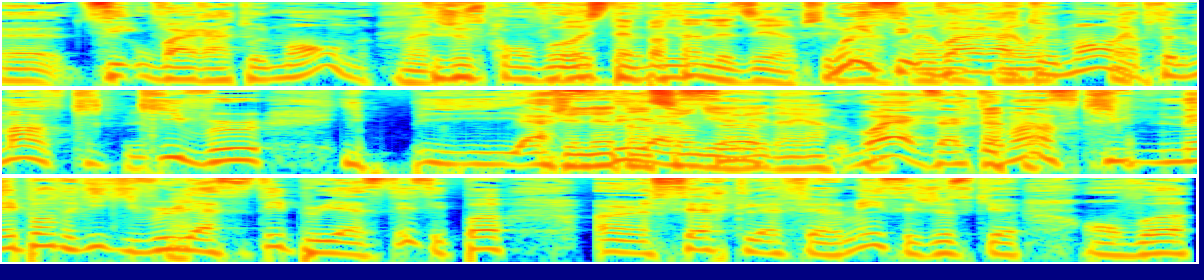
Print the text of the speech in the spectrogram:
Euh, c'est ouvert à tout le monde. Ouais. C'est juste qu'on va. Oui, c'est donner- important de le dire, absolument. Oui, c'est Ben ouvert oui, à ben tout oui, le monde, ouais. absolument. Qui, qui veut y, y assister l'intention d'y aller, d'ailleurs. Ouais, exactement. Ce qui n'importe qui qui veut y assister peut y assister. C'est pas un cercle fermé. C'est juste que on va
